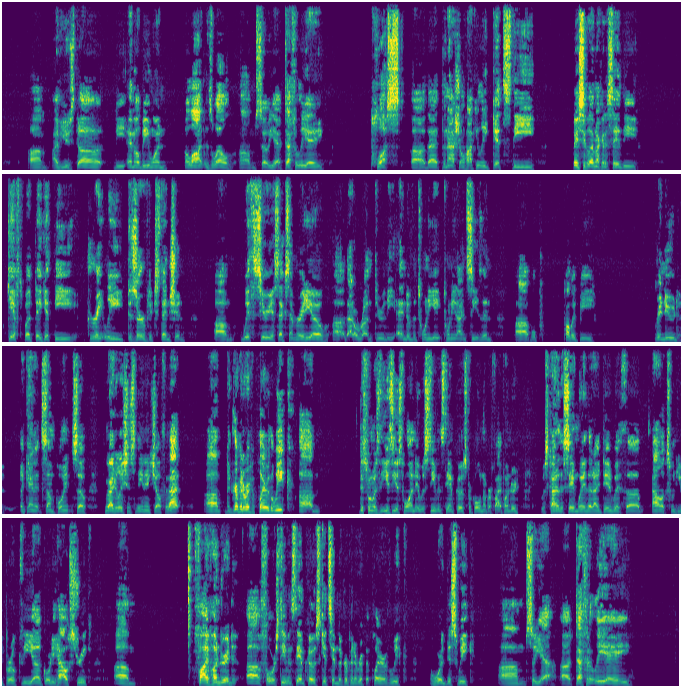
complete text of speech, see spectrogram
Um, I've used uh, the MLB one a lot as well. Um, so yeah, definitely a plus uh, that the National Hockey League gets the basically. I'm not going to say the gift, but they get the greatly deserved extension um, with Sirius XM Radio. Uh, that'll run through the end of the 28-29 season. Uh, will pr- probably be renewed again at some point. So congratulations to the NHL for that. Um, the Grip and Rip Player of the Week. Um, this one was the easiest one. It was Steven Stamkos for goal number 500. It was kind of the same way that I did with uh, Alex when he broke the uh, Gordie Howe streak. Um, 500 uh, for Steven Stamkos gets him the Grip and Rip It Player of the Week award this week. Um, so yeah, uh, definitely a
